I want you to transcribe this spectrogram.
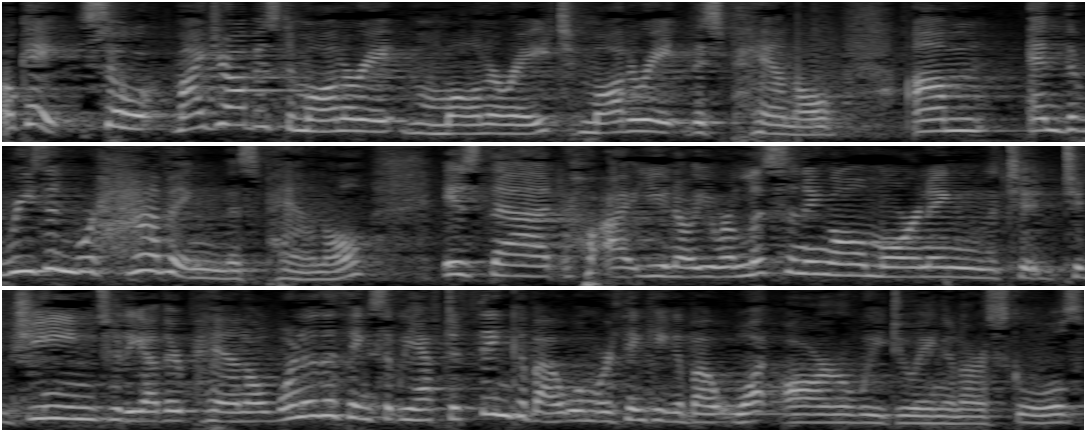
Okay, so my job is to moderate, moderate, moderate this panel. Um, and the reason we're having this panel is that, uh, you know, you were listening all morning to, to Jean, to the other panel. One of the things that we have to think about when we're thinking about what are we doing in our schools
